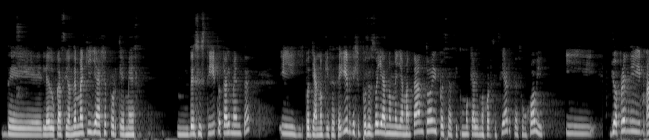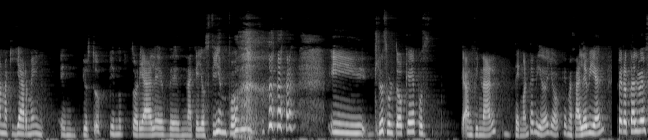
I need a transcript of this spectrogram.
de la educación de maquillaje porque me desistí totalmente y pues ya no quise seguir. Dije, pues eso ya no me llama tanto y pues así como que a lo mejor sí es es un hobby. Y yo aprendí a maquillarme en, YouTube, viendo tutoriales de en aquellos tiempos. y resultó que pues al final tengo entendido yo que me sale bien, pero tal vez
